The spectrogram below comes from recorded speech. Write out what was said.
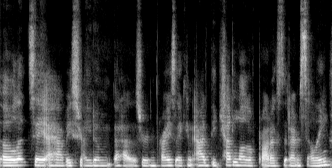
So let's say I have a certain item that has a certain price, I can add the catalog of products that I'm selling.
